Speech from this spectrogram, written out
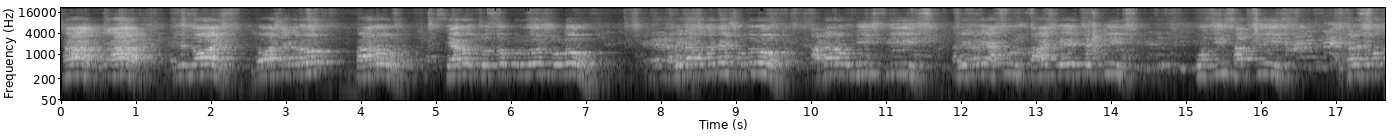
সাত, আট এটা নয়, দশ, এগারো, বারো, তেরো, চোদ্দ, পনেরো, ষোলো। এটা কত হবে? সতেরো, আঠারো, উনিশ তাহলে এখানে একুশ, বাইশ, তেইশ, চব্বিশ, পঁচিশ, ছাব্বিশ, এখানে আছে কত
